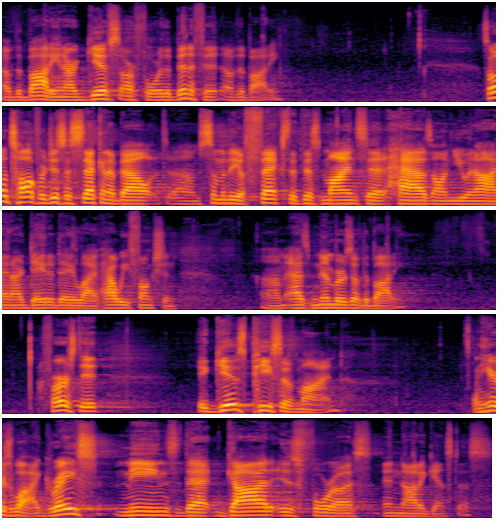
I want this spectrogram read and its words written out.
of the body, and our gifts are for the benefit of the body. So I want to talk for just a second about um, some of the effects that this mindset has on you and I in our day to day life, how we function um, as members of the body. First, it, it gives peace of mind. And here's why grace means that God is for us and not against us.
